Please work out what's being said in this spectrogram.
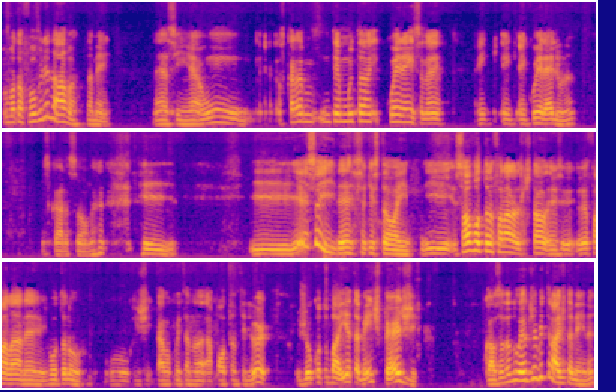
pro Botafogo, ele dava também. Né? Assim, é um. Os caras não tem muita coerência, né? É, é, é incoerélio, né? Os caras são, né? E, e é isso aí, né? Essa questão aí. E só voltando a falar, tava, eu ia falar, né? Voltando o que a gente tava comentando a pauta anterior, o jogo contra o Bahia também a gente perde por causa do erro de arbitragem também, né?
